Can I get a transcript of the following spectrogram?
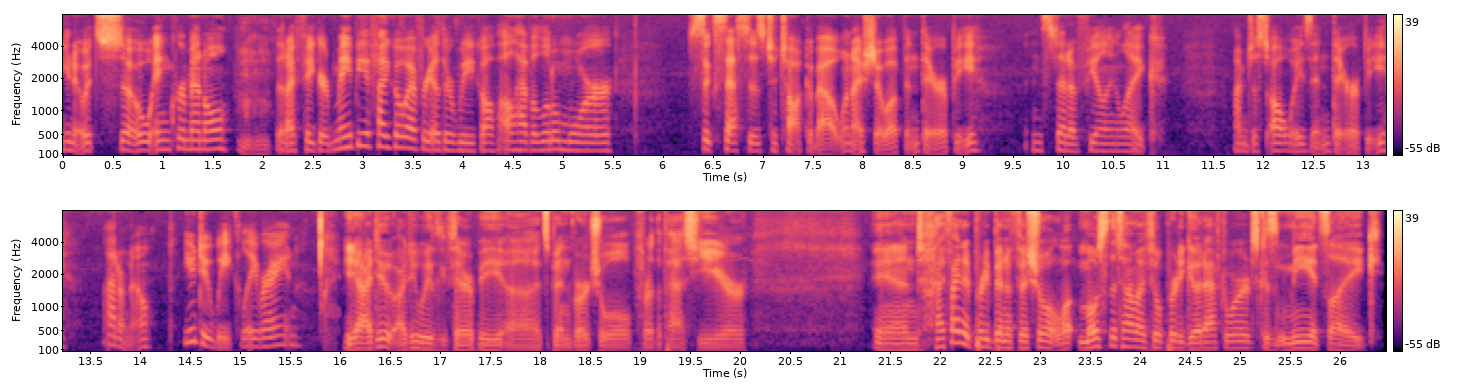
You know, it's so incremental mm-hmm. that I figured maybe if I go every other week, I'll, I'll have a little more successes to talk about when I show up in therapy instead of feeling like I'm just always in therapy. I don't know. You do weekly, right? Yeah, I do. I do weekly therapy. Uh, it's been virtual for the past year, and I find it pretty beneficial. Most of the time, I feel pretty good afterwards. Because me, it's like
